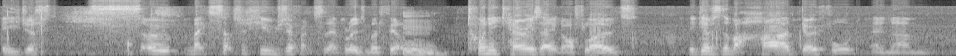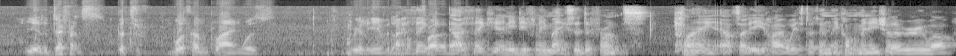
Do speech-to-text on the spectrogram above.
he just so makes such a huge difference to that Blues midfield. Mm. 20 carries, 8 offloads. He gives them a hard go forward. And um, yeah, the difference bet- with him playing was really evident I on think Friday I think and he definitely makes a difference playing outside E High West. I think they complement each other very well.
